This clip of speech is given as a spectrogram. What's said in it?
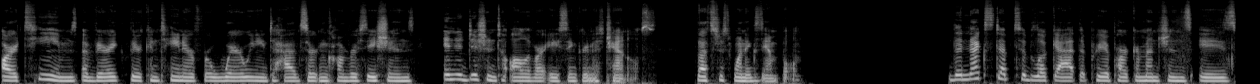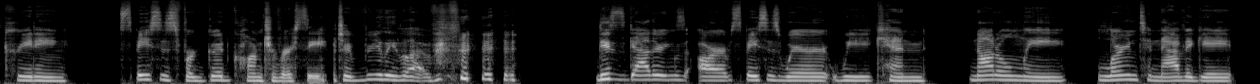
our teams a very clear container for where we need to have certain conversations in addition to all of our asynchronous channels. That's just one example. The next step to look at that Priya Parker mentions is creating spaces for good controversy, which I really love. These gatherings are spaces where we can not only learn to navigate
